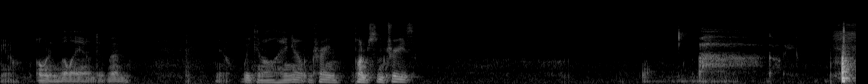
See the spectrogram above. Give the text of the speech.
you know owning the land, and then you know we can all hang out and train, punch some trees. Ah, coffee.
